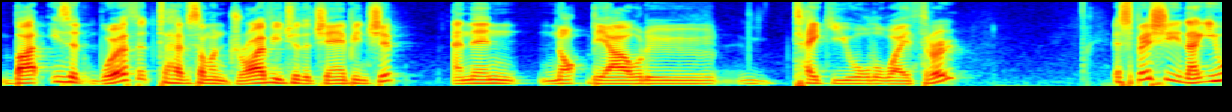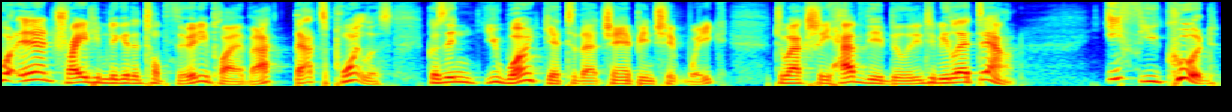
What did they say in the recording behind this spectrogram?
But is it worth it to have someone drive you to the championship and then not be able to take you all the way through? Especially, like, you, you don't trade him to get a top 30 player back. That's pointless because then you won't get to that championship week to actually have the ability to be let down. If you could,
